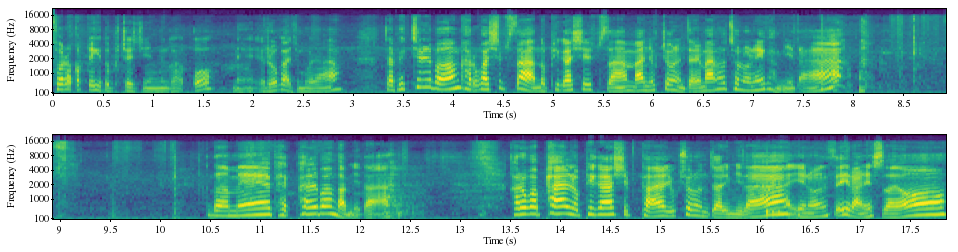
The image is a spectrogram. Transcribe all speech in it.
소라 껍데기도 붙여져 있는 것 같고 네 여러 가지 모양. 자 107번 가로가 14 높이가 13 16,000원짜리 15,000원에 갑니다. 그 다음에 108번 갑니다. 가로가 8 높이가 18 6,000원짜리입니다. 얘는 세일 안 했어요.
